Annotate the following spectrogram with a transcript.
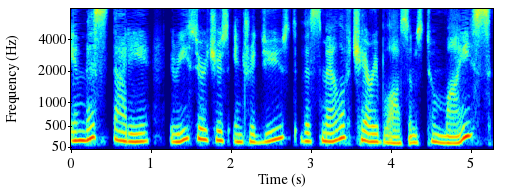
In this study, researchers introduced the smell of cherry blossoms to mice,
